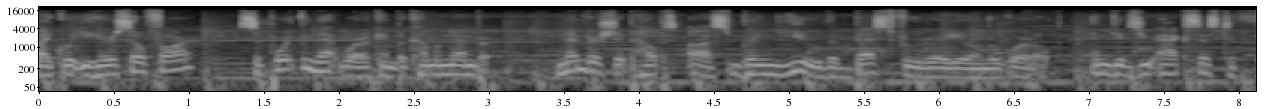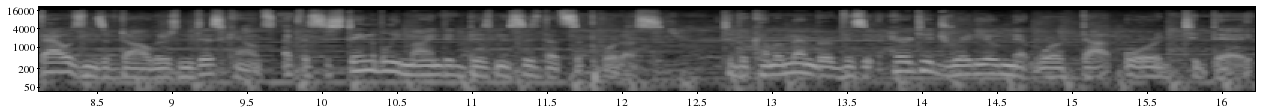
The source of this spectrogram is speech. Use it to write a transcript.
Like what you hear so far? Support the network and become a member. Membership helps us bring you the best food radio in the world and gives you access to thousands of dollars in discounts at the sustainably minded businesses that support us. To become a member, visit heritageradionetwork.org today.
